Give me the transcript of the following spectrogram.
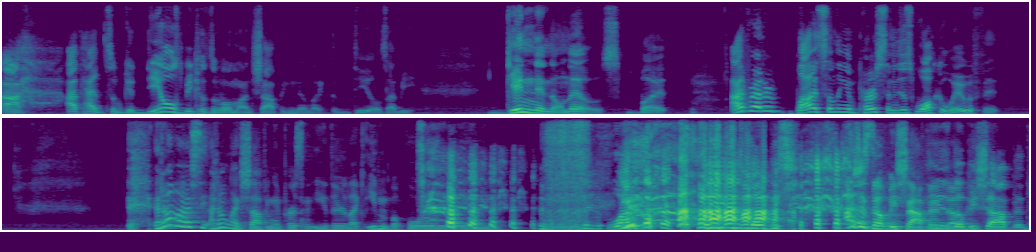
uh, I've had some good deals because of online shopping. You know, like them deals. I be getting in on those, but I'd rather buy something in person and just walk away with it. And all honesty, I don't like shopping in person either. Like even before. In... Why? so just don't be. I just don't be shopping. just don't be shopping.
